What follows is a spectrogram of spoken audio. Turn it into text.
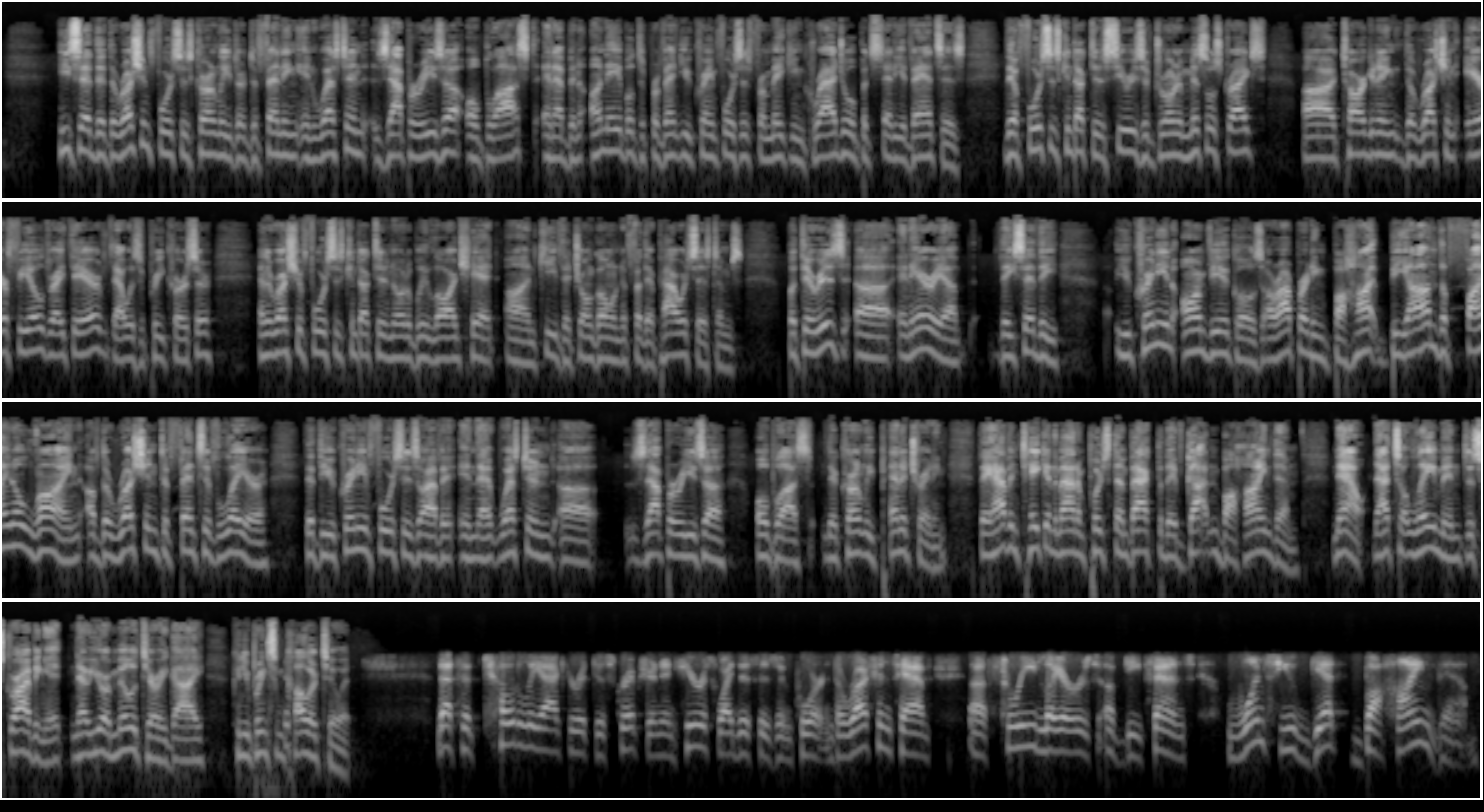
He said that the Russian forces currently are defending in western Zaporizhia Oblast and have been unable to prevent Ukraine forces from making gradual but steady advances. Their forces conducted a series of drone and missile strikes uh, targeting the Russian airfield right there. That was a precursor. And the Russian forces conducted a notably large hit on Kiev. They're going for their power systems. But there is uh, an area, they said the Ukrainian armed vehicles are operating behind, beyond the final line of the Russian defensive layer that the Ukrainian forces have in that western uh, Zaporizhia Oblast. They're currently penetrating. They haven't taken them out and pushed them back, but they've gotten behind them. Now, that's a layman describing it. Now, you're a military guy. Can you bring some color to it? That's a totally accurate description, and here's why this is important. The Russians have uh, three layers of defense. Once you get behind them,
